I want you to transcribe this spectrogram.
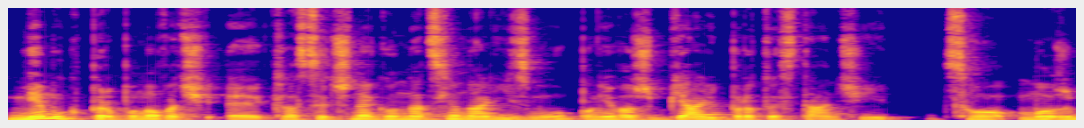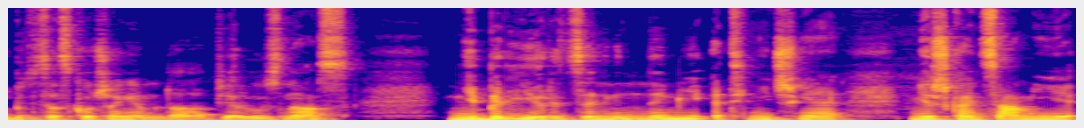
Nie mógł proponować e, klasycznego nacjonalizmu, ponieważ biali protestanci, co może być zaskoczeniem dla wielu z nas, nie byli rdzennymi etnicznie mieszkańcami e,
